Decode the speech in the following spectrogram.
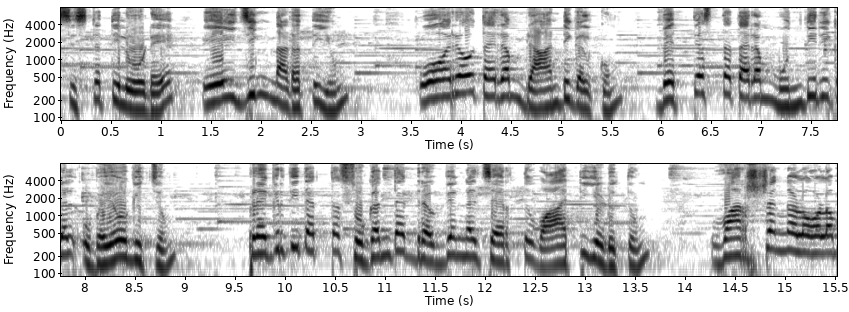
സിസ്റ്റത്തിലൂടെ ഏജിംഗ് നടത്തിയും ഓരോ തരം ബ്രാൻഡുകൾക്കും വ്യത്യസ്ത തരം മുന്തിരികൾ ഉപയോഗിച്ചും പ്രകൃതിദത്ത സുഗന്ധദ്രവ്യങ്ങൾ ചേർത്ത് വാറ്റിയെടുത്തും വർഷങ്ങളോളം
